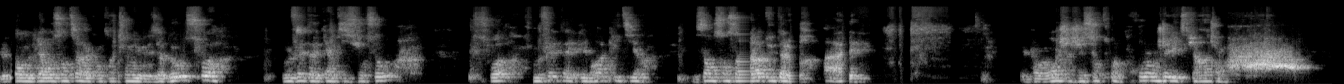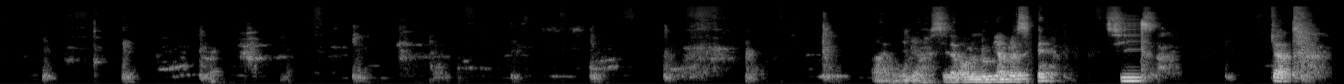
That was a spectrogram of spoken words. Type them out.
le temps de bien ressentir la contraction des abdos. Soit vous le faites avec un petit sursaut, soit vous le faites avec les bras qui tirent. Et ça, on s'en servira tout à l'heure. Allez. Et pour le moment, cherchez surtout à prolonger l'expiration. Allez, on est bien. C'est d'avoir le dos bien placé. 6, 4,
